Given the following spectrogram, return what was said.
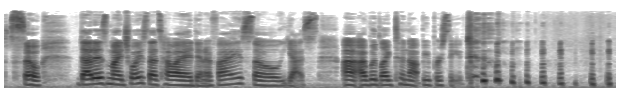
So that is my choice. That's how I identify. So, yes, uh, I would like to not be perceived.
